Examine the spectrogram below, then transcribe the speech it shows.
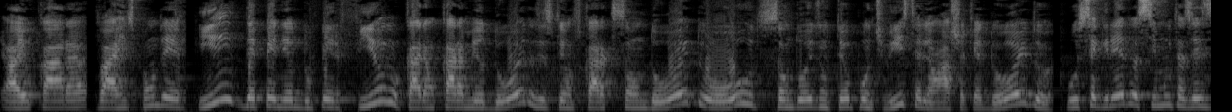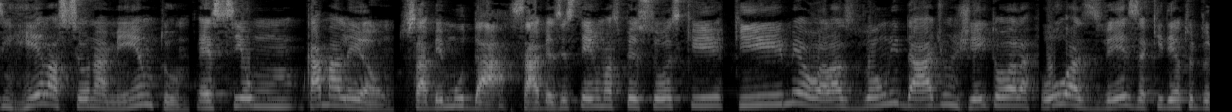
Aí o cara vai responder. E dependendo do perfil, o cara é um cara meio doido, às vezes tem uns caras que são doidos, ou são doidos no teu ponto de vista, ele não acha que é doido. O segredo, assim, muitas vezes em relacionamento é ser um camaleão, saber mudar, sabe? Às vezes tem umas pessoas que, que meu, elas vão lidar de um jeito, ou, ela, ou às vezes aqui dentro da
